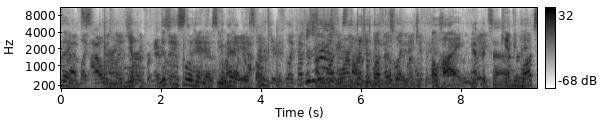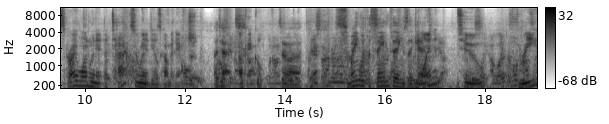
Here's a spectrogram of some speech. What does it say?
things. Like I always played Yep. For everything. This is a slow hand, though, so you might Yeah, outrace I me. thought Tyranids, Like, This is Obviously, Form on Ink Moth no blighted agent. Oh hi. Yep, it's uh, Can't be blocked. Scry one when it attacks or when it deals combat damage. Attacks. Okay, cool. So uh, swing with the same things again. One, two, three,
